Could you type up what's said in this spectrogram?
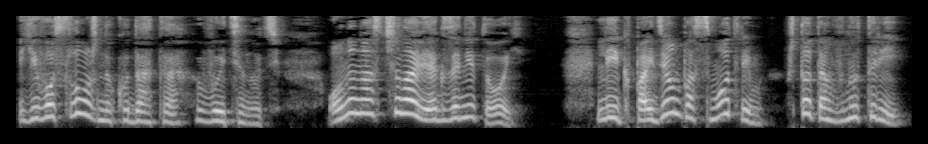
Его сложно куда-то вытянуть. Он у нас человек занятой. Лик, пойдем посмотрим, что там внутри.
